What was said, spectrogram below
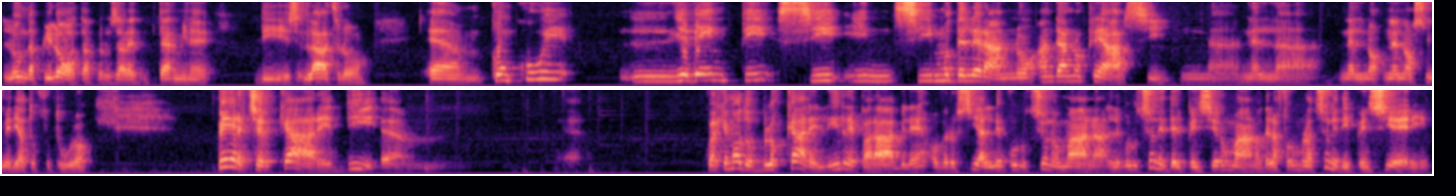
l'onda pilota per usare il termine di Laszlo, ehm, con cui gli eventi si, in, si, modelleranno, andranno a crearsi in, nel, nel, no, nel, nostro immediato futuro. Per cercare di ehm, in qualche modo bloccare l'irreparabile, ovvero sia l'evoluzione umana, l'evoluzione del pensiero umano, della formulazione dei pensieri,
